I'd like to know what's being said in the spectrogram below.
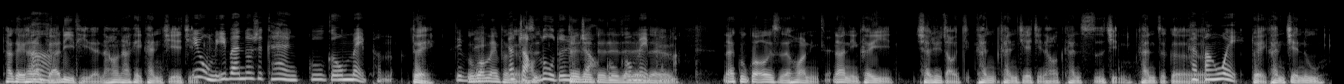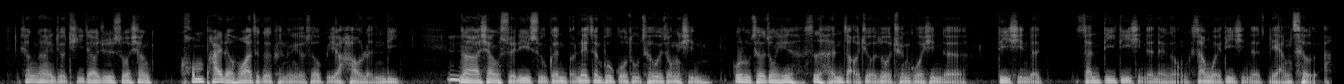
他可以看到比较嗯立体的，然后他可以看街景因为，我们一般都是看 Google Map 嘛，对对不对 Google Map 要找路都是找 Google Map 嘛。那 Google Earth 的话，你那你可以下去找看看街景，然后看实景，看这个看方位，对，看建路。像刚才有提到，就是说像空拍的话，这个可能有时候比较耗人力。嗯那像水利署跟内政部国土测绘中心，国土测绘中心是很早就有做全国性的地形的三 D 地形的那种三维地形的量测啦。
